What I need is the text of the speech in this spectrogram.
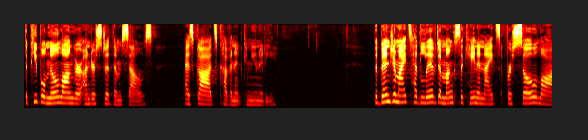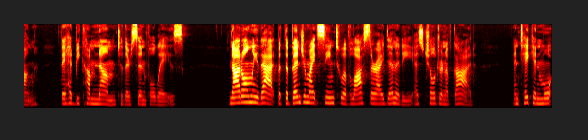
The people no longer understood themselves as God's covenant community. The Benjamites had lived amongst the Canaanites for so long they had become numb to their sinful ways. Not only that, but the Benjamites seemed to have lost their identity as children of God and taken, more,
